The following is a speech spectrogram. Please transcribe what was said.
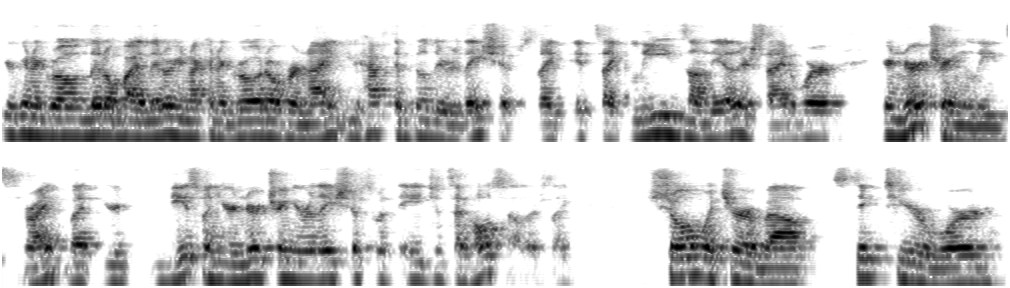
you're going to grow little by little. You're not going to grow it overnight. You have to build your relationships. Like it's like leads on the other side where you're nurturing leads, right? But you're this one you're nurturing your relationships with agents and wholesalers. Like show them what you're about, stick to your word,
